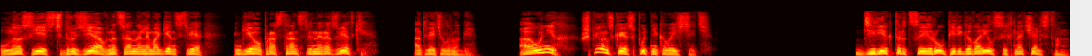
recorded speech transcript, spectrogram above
«У нас есть друзья в Национальном агентстве геопространственной разведки», — ответил Робби. «А у них шпионская спутниковая сеть». Директор ЦРУ переговорил с их начальством.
